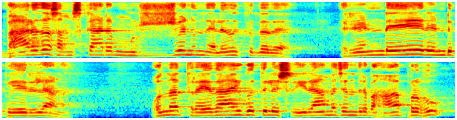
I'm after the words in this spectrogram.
ഭാരത സംസ്കാരം മുഴുവനും നിലനിൽക്കുന്നത് രണ്ടേ രണ്ട് പേരിലാണ്. ഒന്ന് ത്രേതായുഗത്തിലെ ശ്രീരാമചന്ദ്ര മഹാപ്രഭു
